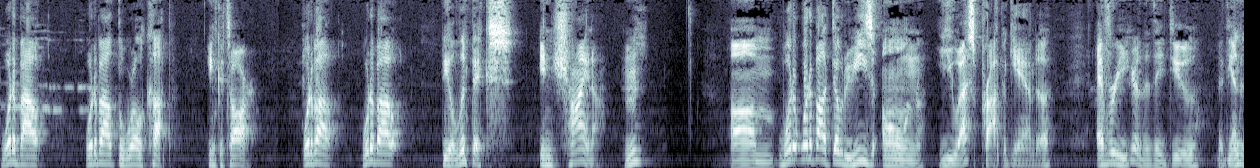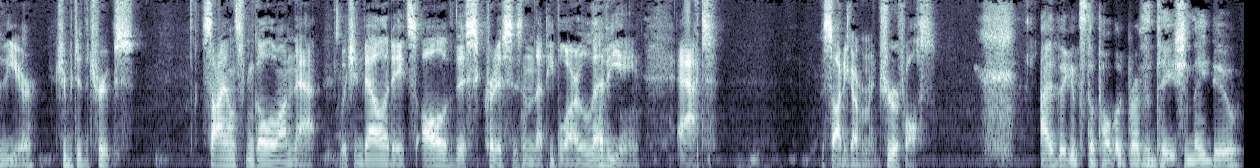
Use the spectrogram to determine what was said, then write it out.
what about, what about the World Cup in Qatar? What about, what about the Olympics in China. Hmm? Um, what, what about WWE's own U.S. propaganda every year that they do at the end of the year, tribute to the troops? Silence from Gullo on that, which invalidates all of this criticism that people are levying at the Saudi government. True or false? I think it's the public presentation they do.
